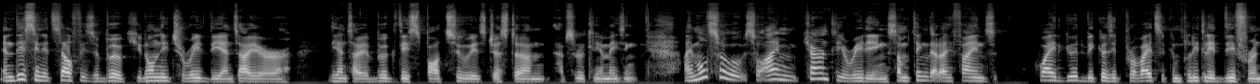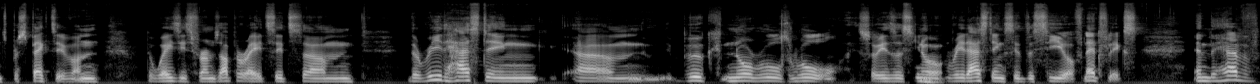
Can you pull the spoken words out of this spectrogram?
And this in itself is a book. You don't need to read the entire the entire book. This part two is just um, absolutely amazing. I'm also so I'm currently reading something that I find quite good because it provides a completely different perspective on the way these firms operate. It's um, the Reed Hastings um, book No Rules Rule. So he's this, you know, mm. Reed Hastings is the CEO of Netflix, and they have.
